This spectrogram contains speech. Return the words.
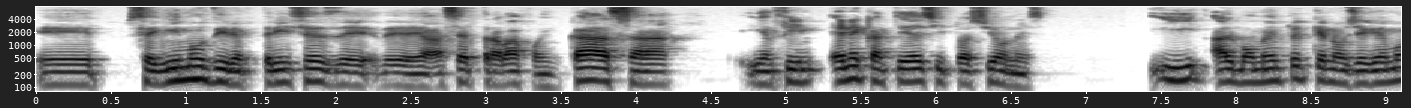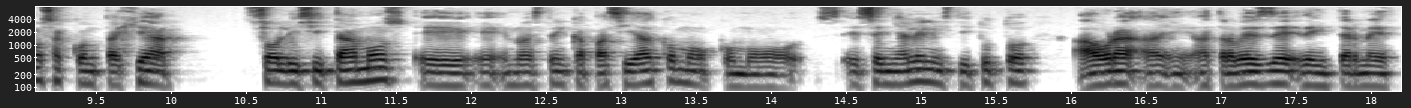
eh, seguimos directrices de, hacer trabajo en casa y en fin, N cantidad de situaciones. Y al momento en que nos lleguemos a contagiar, solicitamos eh, eh, nuestra incapacidad como, como señala el instituto ahora a, través de, Internet.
